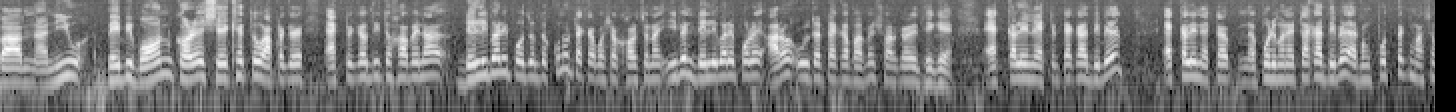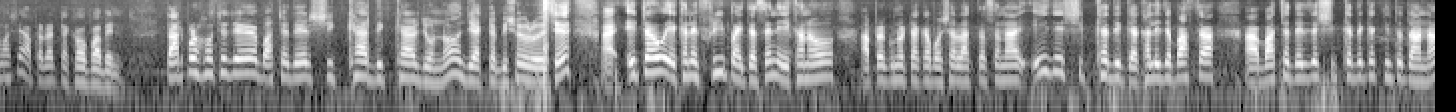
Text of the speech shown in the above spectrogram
বা নিউ বেবি বর্ন করে, সেক্ষেত্রেও আপনাকে এক টাকাও দিতে হবে না। ডেলিভারি পর্যন্ত কোনো টাকা পয়সা খরচ নাই ইভেন ডেলিভারি পরে আরও উল্টা টাকা পাবেন সরকারের থেকে এককালীন একটা টাকা দিবে। এককালীন একটা উম, পরিমাণের টাকা দিবে এবং প্রত্যেক মাসে মাসে আপনারা টাকাও পাবেন। তারপর হচ্ছে যে বাচ্চাদের শিক্ষা দীক্ষার জন্য যে একটা বিষয় রয়েছে এটাও এখানে ফ্রি পাইতেছেন। এখানেও আপনার কোনো টাকা পয়সা লাগতেছে না। এই যে শিক্ষা দীক্ষা খালি যে বাচ্চা বাচ্চাদের যে শিক্ষা দীক্ষা কিন্তু তা না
